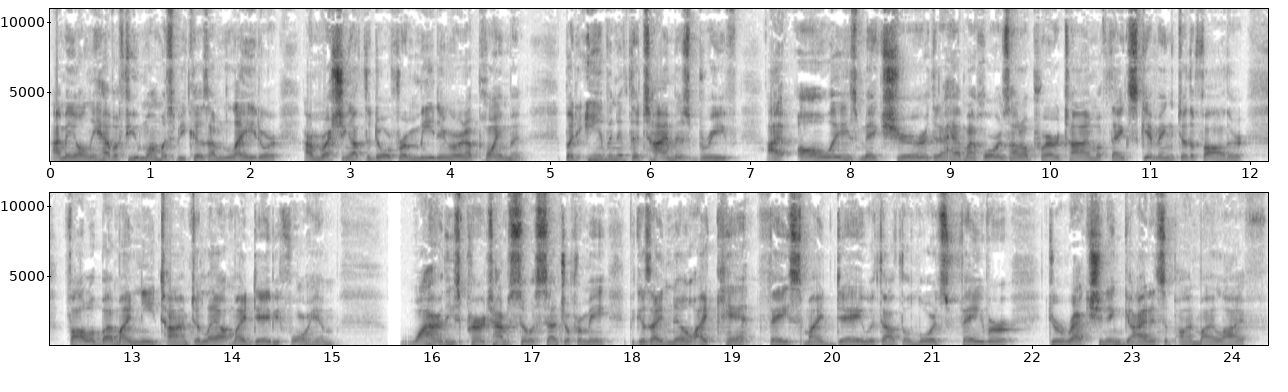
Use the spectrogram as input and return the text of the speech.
I may only have a few moments because I'm late or I'm rushing out the door for a meeting or an appointment. But even if the time is brief, I always make sure that I have my horizontal prayer time of thanksgiving to the Father, followed by my need time to lay out my day before Him. Why are these prayer times so essential for me? Because I know I can't face my day without the Lord's favor, direction, and guidance upon my life.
